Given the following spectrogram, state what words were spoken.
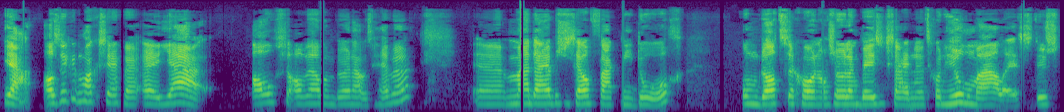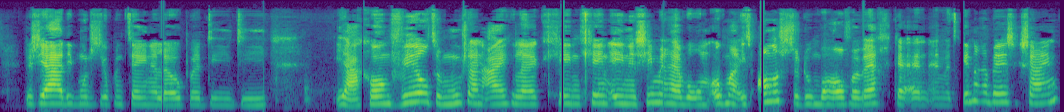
ja, als ik het mag zeggen, ja, als ze al wel een burn-out hebben. Uh, maar daar hebben ze zelf vaak niet door. Omdat ze gewoon al zo lang bezig zijn en het gewoon heel normaal is. Dus, dus ja, die moeders die op hun tenen lopen, die, die ja, gewoon veel te moe zijn eigenlijk. Geen, geen energie meer hebben om ook maar iets anders te doen behalve werken en, en met kinderen bezig zijn.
